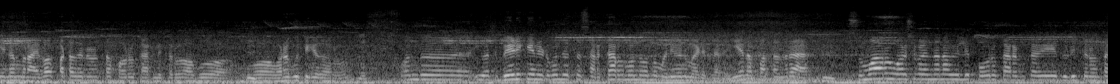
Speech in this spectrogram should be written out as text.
ಈ ನಮ್ಮ ರಾಯಬಾಗ್ ಪಟ್ಟದಲ್ಲಿರುವಂಥ ಪೌರ ಕಾರ್ಮಿಕರು ಹಾಗೂ ಹೊರಗುತ್ತಿಗೆದವರು ಒಂದು ಇವತ್ತು ಬೇಡಿಕೆಯನ್ನು ಇಟ್ಕೊಂಡು ಇವತ್ತು ಸರ್ಕಾರದ ಮುಂದೆ ಒಂದು ಮನವಿಯನ್ನು ಮಾಡಿದ್ದಾರೆ. ಏನಪ್ಪ ಅಂತಂದ್ರೆ ಸುಮಾರು ವರ್ಷಗಳಿಂದ ನಾವು ಇಲ್ಲಿ ಪೌರ ಕಾರ್ಮಿಕರಿಗೆ ದುಡಿತಿರುವಂಥ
